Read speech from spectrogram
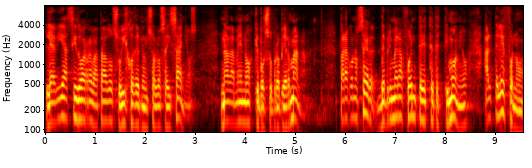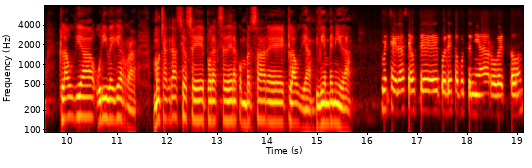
le había sido arrebatado su hijo de tan solo seis años, nada menos que por su propia hermana. Para conocer de primera fuente este testimonio, al teléfono Claudia Uribe Guerra. Muchas gracias eh, por acceder a conversar, eh, Claudia, y bienvenida. Muchas gracias a usted por esta oportunidad, Roberto.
